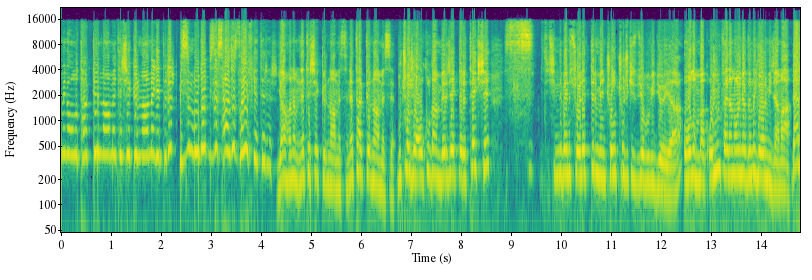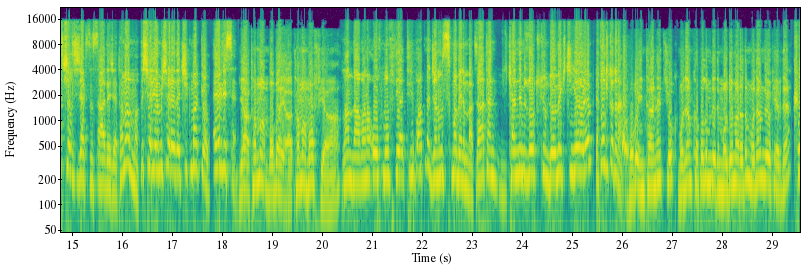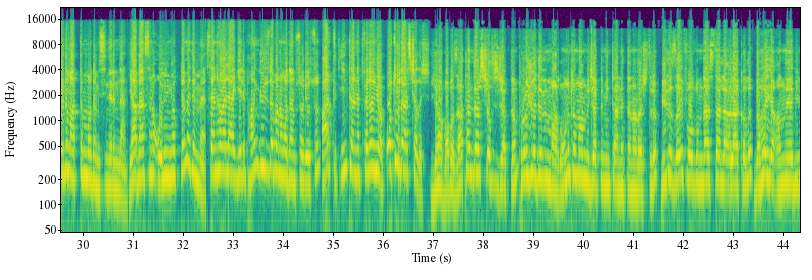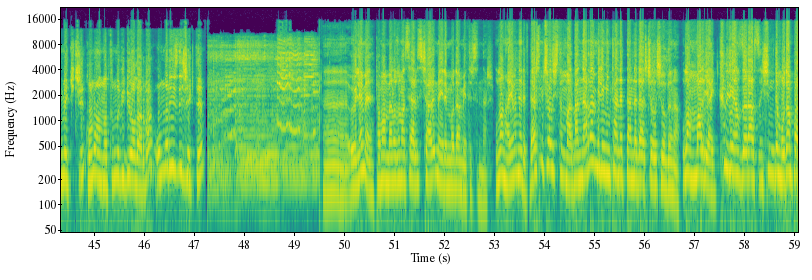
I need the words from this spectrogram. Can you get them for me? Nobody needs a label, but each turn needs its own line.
annemin oğlu takdirname teşekkürname getirir. Bizim burada bize sadece zayıf getirir. Ya hanım ne teşekkürnamesi ne takdirnamesi. Bu çocuğa okuldan verecekleri tek şey Şimdi beni söylettirmeyin çoluk çocuk izliyor bu videoyu ya. Oğlum bak oyun falan oynadığını görmeyeceğim ha. Ders çalışacaksın sadece tamam mı? Dışarıya mışarıya da çıkmak yok. Evdesin.
Ya tamam baba ya tamam of ya.
Lan daha bana of mof diye trip atma canımı sıkma benim bak. Zaten kendimi zor tutuyorum dövmek için yer arıyorum. Defol git odana.
Baba internet yok. Modem kapalı mı dedim. Modemi aradım. Modem de yok evde.
Kırdım attım modemi sinirimden. Ya ben sana oyun yok demedim mi? Sen hala gelip hangi yüzde bana modem soruyorsun? Artık internet falan yok. Otur ders çalış.
Ya baba zaten ders çalışacaktım. Proje ödevim vardı. Onu tamamlayacaktım internetten araştırıp. Bir de zayıf olduğum derslerle alakalı daha iyi anlayabilmek için konu anlatımlı videolar var. Onları izleyecektim.
Ha, öyle mi? Tamam ben o zaman servisi çağırayım da yeni bir modem getirsinler. Ulan hayvan herif ders mi çalıştın var? Ben nereden bileyim internetten de ders çalışıldığını? Ulan var ya külliyen zararsın şimdi de modem parası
